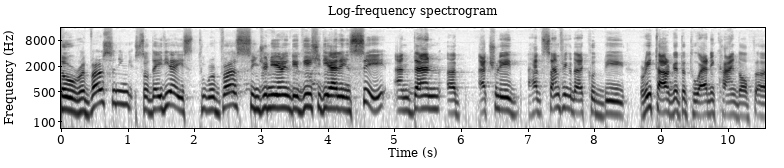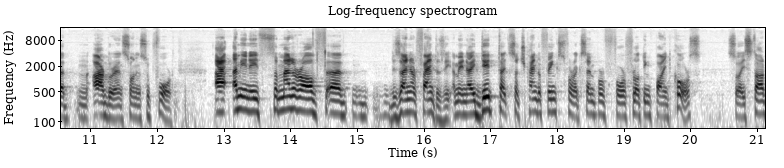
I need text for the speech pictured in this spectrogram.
So reversing, so the idea is to reverse engineering the VHDL in C and then uh, actually have something that could be retargeted to any kind of uh, hardware and so on and so forth. Uh, I mean, it's a matter of uh, designer fantasy. I mean, I did such kind of things, for example, for floating point course. So I start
